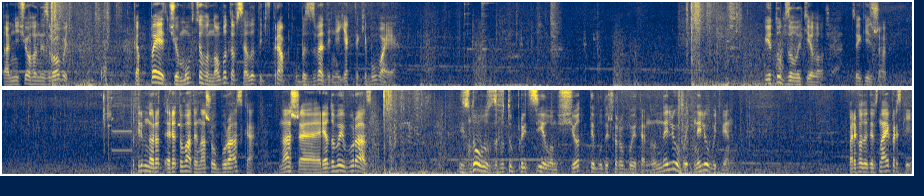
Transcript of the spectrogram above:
там нічого не зробить. Капець, чому в цього нобота все летить в крапку без зведення? Як таке буває? І тут залетіло. Це якийсь жах. Потрібно рят- рятувати нашого бураска. Наш е, рядовий бураск. І знову з автоприцілом. Що ти будеш робити? Ну не любить, не любить він. Переходити в снайперський.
